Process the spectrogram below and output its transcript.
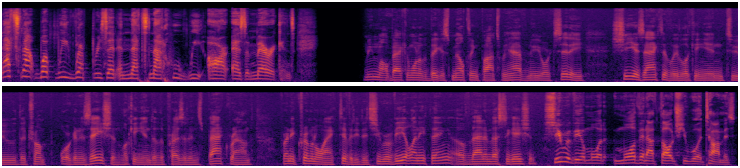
That's not what we represent, and that's not who we are as Americans. Meanwhile, back in one of the biggest melting pots we have, New York City, she is actively looking into the Trump organization, looking into the president's background for any criminal activity. Did she reveal anything of that investigation? She revealed more, more than I thought she would, Thomas.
